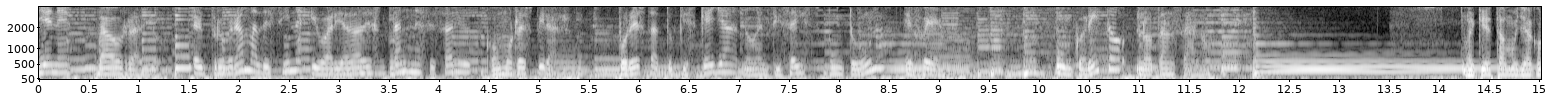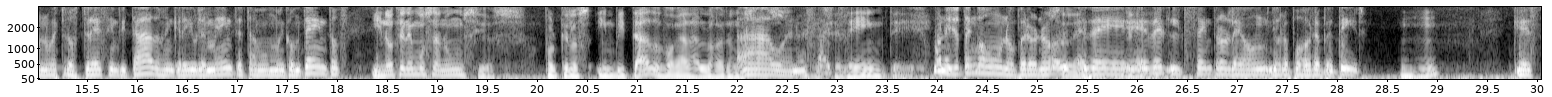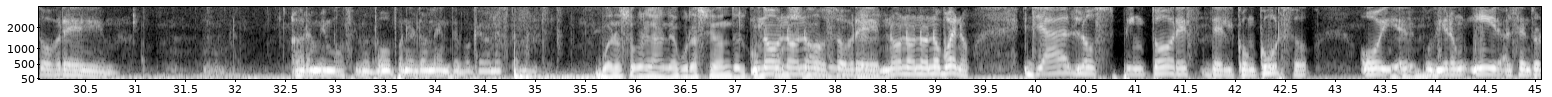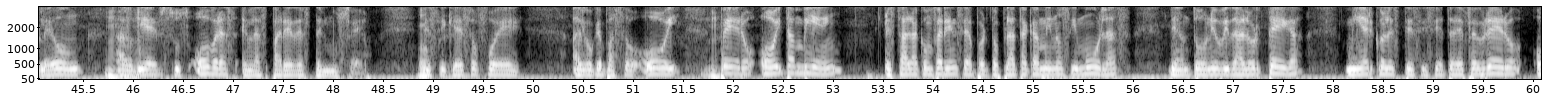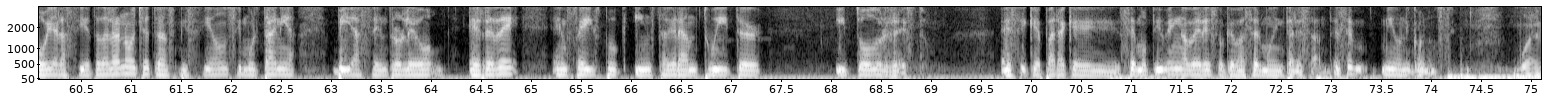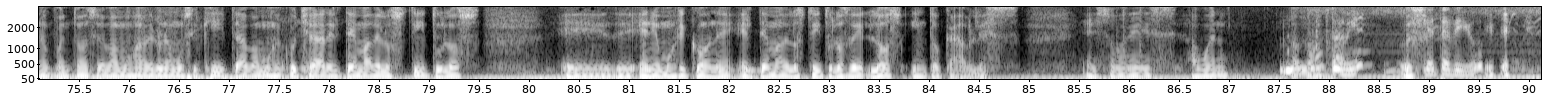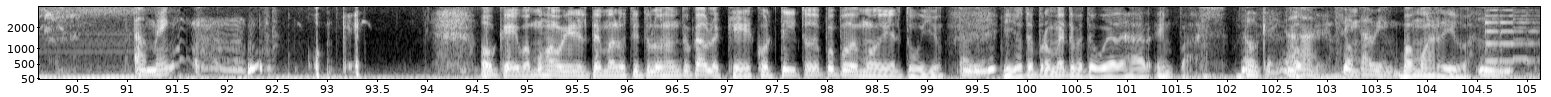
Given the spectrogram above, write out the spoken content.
Viene Bao Radio, el programa de cine y variedades tan necesarios como respirar. Por esta Tuquisqueya 96.1 FM. Un corito no tan sano. Aquí estamos ya con nuestros tres invitados, increíblemente, estamos muy contentos. Y no tenemos anuncios, porque los invitados van a dar los anuncios. Ah, bueno, exacto. Excelente. Bueno, yo tengo uno, pero no Sí, es, de- es del Centro León, yo lo puedo repetir, Ujú. Que es sobre... Ahora mismo si me puedo poner los lentes, porque honestamente... Bueno, sobre la inauguración del concurso. No, no, no, del- sobre... del- No, no, no, no, bueno, ya los pintores del concurso hoy eh, pudieron ir al Centro León a ver sus obras en las paredes del museo. Así que eso fue algo que pasó hoy, pero hoy también está la conferencia de Puerto Plata Caminos y Mulas de Antonio Vidal Ortega, miércoles 17 de febrero, hoy a las 7 de la noche, transmisión simultánea vía Centro León RD en Facebook, Instagram, Twitter y todo el resto. Así que para que se motiven a ver eso que va a ser muy interesante. Ese es mi único anuncio. Bueno, pues entonces vamos a ver una musiquita, vamos a escuchar el tema de los títulos eh, de Ennio Morricone, el tema de los títulos de Los Intocables. Eso es... Ah, bueno. No, no, está bien. ¿Qué te digo? Amén. Ok. Vamos a oír el tema de los títulos de Intocables, que es cortito, después podemos oír el tuyo. Está bien. Y yo te prometo que te voy a dejar en paz. Ok, ajá, Ok, sí, está bien. Vamos arriba.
